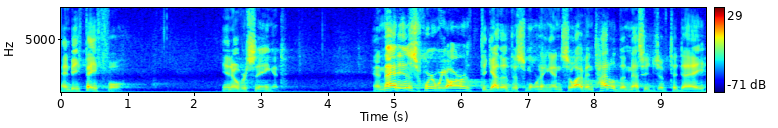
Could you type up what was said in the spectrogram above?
and be faithful in overseeing it. And that is where we are together this morning. And so I've entitled the message of today,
